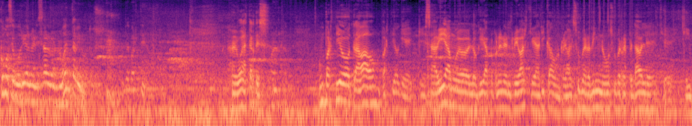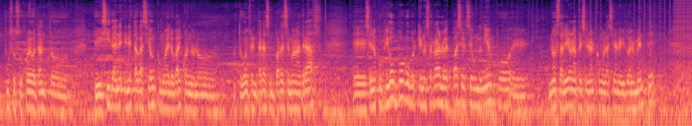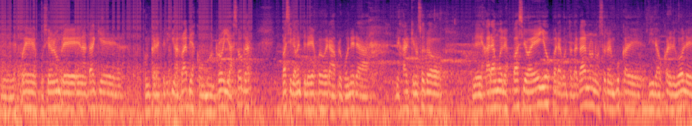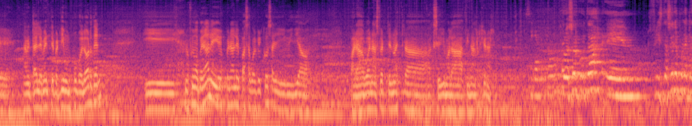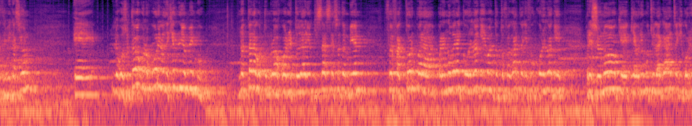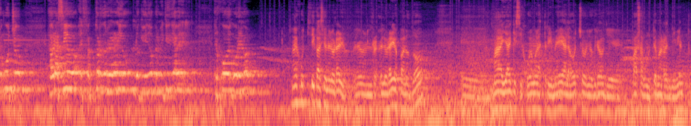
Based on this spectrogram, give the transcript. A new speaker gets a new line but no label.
¿Cómo se podría analizar los 90 minutos de partido?
Eh, buenas tardes.
Buenas tardes.
Un partido trabado, un partido que, que sabíamos lo que iba a proponer el rival, que Arica, un rival súper digno, súper respetable, que, que, impuso su juego tanto de visita en, en, esta ocasión como de local cuando nos, nos tocó enfrentar hace un par de semanas atrás. Eh, se nos complicó un poco porque nos cerraron los espacios el segundo tiempo, eh, no salieron a presionar como lo hacían habitualmente. Eh, después pusieron hombre en ataque con características rápidas como Monroy y Azócar. Básicamente la idea de juego era proponer a dejar que nosotros le dejáramos el espacio a ellos para contraatacarnos, nosotros en busca de, de ir a buscar el gol, eh, lamentablemente perdimos un poco el orden y nos fuimos a penales y en los penales pasa cualquier cosa y hoy día para buena suerte nuestra accedimos a la final regional.
Profesor Cutá, eh, felicitaciones por la clasificación. Eh, lo consultamos con los jugadores y lo dijeron ellos mismos. No están acostumbrados a jugar en este horario, quizás eso también fue factor para, para no ver al Cobreloa que lleva en Antofagasta, que fue un Cobreloa que presionó, que, que, abrió mucho la cancha, que corrió mucho. ¿Habrá sido el factor del horario lo que dio permitir ya ver el, juego de Cobreloa?
No hay justificación el horario. El, horario es para los dos. Eh, más allá que si juguemos a las 3 y media, a las 8, yo creo que pasa por un tema de rendimiento.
